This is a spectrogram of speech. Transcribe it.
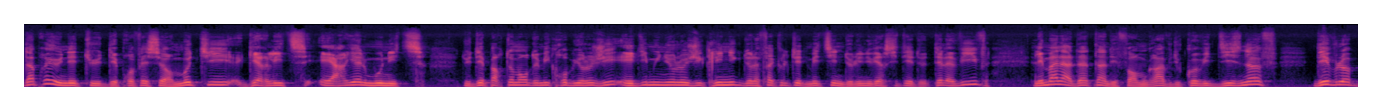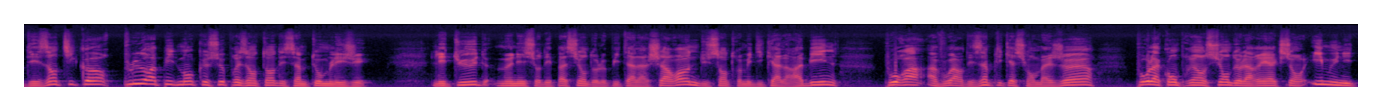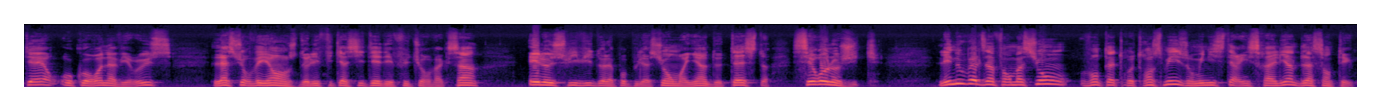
D'après une étude des professeurs Moti Gerlitz et Ariel Munitz du département de microbiologie et d'immunologie clinique de la faculté de médecine de l'université de Tel Aviv, les malades atteints des formes graves du Covid-19 développent des anticorps plus rapidement que ceux présentant des symptômes légers. L'étude, menée sur des patients de l'hôpital à Sharon du centre médical Rabin, pourra avoir des implications majeures pour la compréhension de la réaction immunitaire au coronavirus, la surveillance de l'efficacité des futurs vaccins et le suivi de la population au moyen de tests sérologiques. Les nouvelles informations vont être transmises au ministère israélien de la Santé.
